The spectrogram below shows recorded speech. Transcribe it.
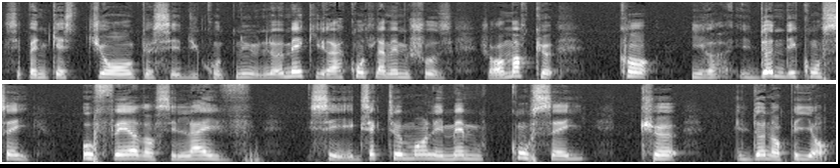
C'est pas une question que c'est du contenu. Le mec, il raconte la même chose. Je remarque que quand il, donne des conseils offerts dans ses lives, c'est exactement les mêmes conseils qu'il donne en payant.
